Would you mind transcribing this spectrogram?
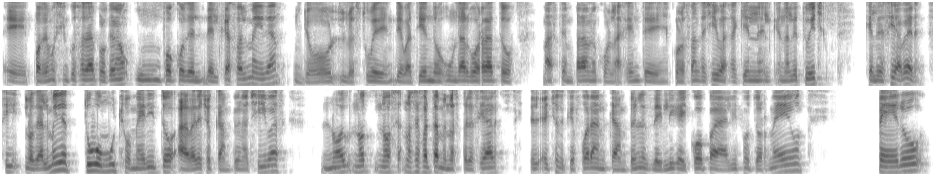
eh, podemos incluso hablar, ¿por qué no?, un poco del, del, caso Almeida. Yo lo estuve debatiendo un largo rato más temprano con la gente, con los fans Chivas aquí en el canal de Twitch, que le decía, a ver, sí, lo de Almeida tuvo mucho mérito haber hecho campeón a Chivas, no, no, no, no hace falta menospreciar el hecho de que fueran campeones de liga y copa al mismo torneo, pero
